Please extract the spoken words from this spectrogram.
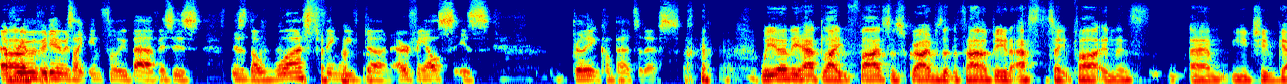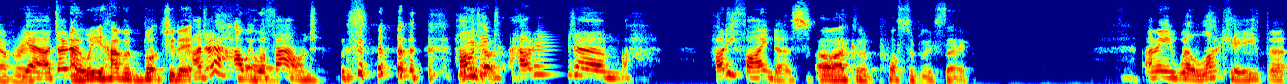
Every Oh, other video is like infinitely better. This is this is the worst thing we've done. Everything else is brilliant compared to this. we only had like five subscribers at the time of being asked to take part in this um, YouTube gathering. Yeah, I don't know. And we haven't butchered it. I don't know how we were Oh. found. how We did how did um how did he find us? Oh, I couldn't possibly say. I mean, we're lucky, but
